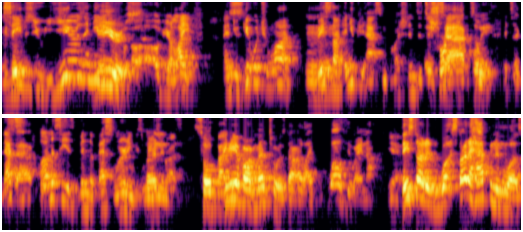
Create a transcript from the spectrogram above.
Mhm. Saves you years and years, Years. Of, uh, of your life, and you get what you want based on. And you can ask them questions. It's a shortcut. It's a- Exactly. It's a, that's Exactly. honestly has been the best learning experience Learning. for us. So By three getting- of our mentors that are like wealthy right now, Yeah. they started what started happening was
